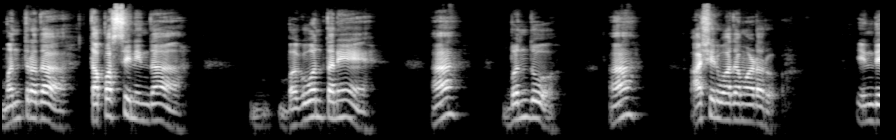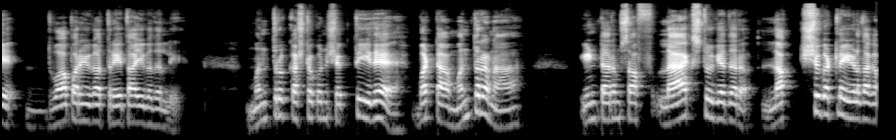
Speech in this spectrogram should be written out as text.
ಮಂತ್ರದ ತಪಸ್ಸಿನಿಂದ ಭಗವಂತನೇ ಬಂದು ಆಶೀರ್ವಾದ ಮಾಡೋರು. ಹಿಂದೆ ದ್ವಾಪರಯುಗ ತ್ರೇತಾಯುಗದಲ್ಲಿ ಮಂತ್ರಕ್ಕೆ ಅಷ್ಟಕ್ಕೊಂದು ಶಕ್ತಿ ಇದೆ, ಬಟ್ ಆ ಮಂತ್ರನ in terms of lakhs together ಲಕ್ಷಗಟ್ಟಲೆ ಹೇಳಿದಾಗ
